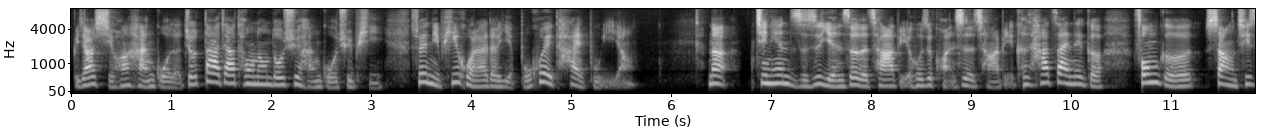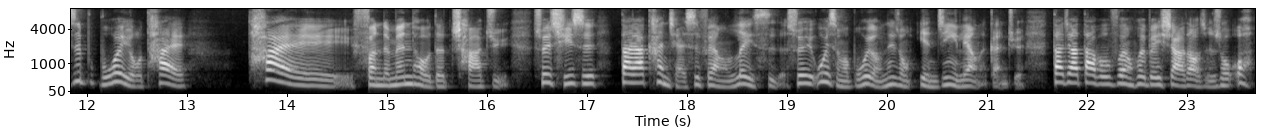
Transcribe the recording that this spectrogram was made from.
比较喜欢韩国的，就大家通通都去韩国去批，所以你批回来的也不会太不一样。那今天只是颜色的差别，或是款式的差别，可是它在那个风格上其实不会有太。太 fundamental 的差距，所以其实大家看起来是非常类似的。所以为什么不会有那种眼睛一亮的感觉？大家大部分会被吓到，只是说哦，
